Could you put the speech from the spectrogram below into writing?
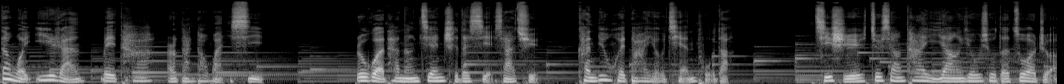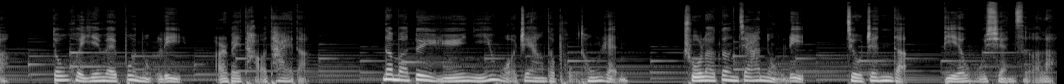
但我依然为他而感到惋惜。如果他能坚持地写下去，肯定会大有前途的。其实，就像他一样优秀的作者，都会因为不努力而被淘汰的。那么，对于你我这样的普通人，除了更加努力，就真的别无选择了。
